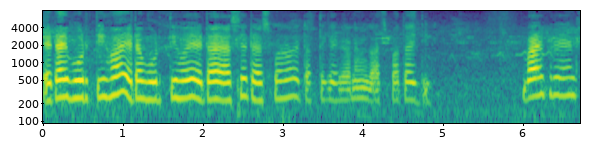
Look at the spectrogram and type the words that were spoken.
এটাই ভর্তি হয়, এটা ভর্তি হয়ে, এটা আসে ট্রান্সফার হয় এটার থেকে এখানে আমি গাছ পাতায় দিই। বাই ফ্রেন্ডস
